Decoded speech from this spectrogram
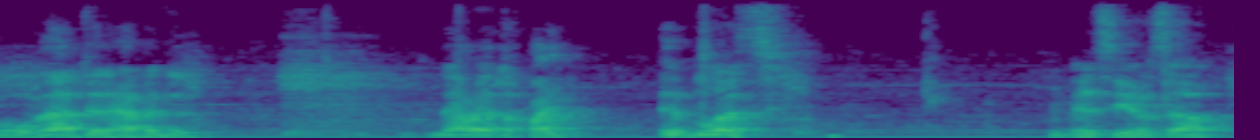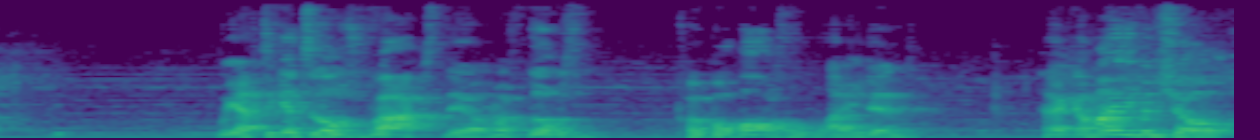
if that did happen. Now we have to fight Iblis. It's here, so we have to get to those rocks there with those purple balls of light and heck, I might even show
